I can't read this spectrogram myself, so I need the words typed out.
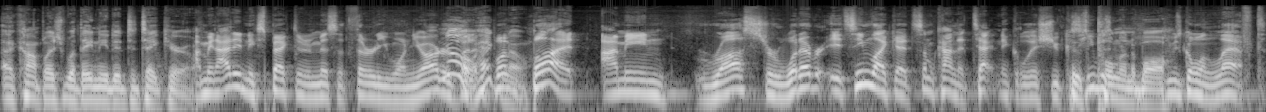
accomplish what they needed to take care of. I mean, I didn't expect him to miss a 31 yarder, No, but, heck but, no. but I mean, rust or whatever. It seemed like it's some kind of technical issue because He he was was pulling the ball. He was going left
